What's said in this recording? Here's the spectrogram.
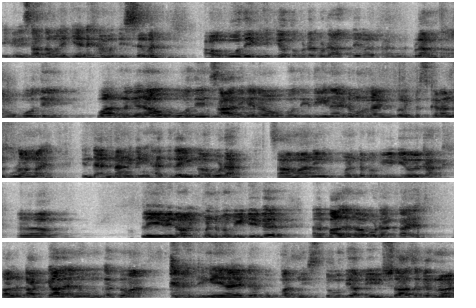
ඒක නිසා තමයි කියන්නේ හැමතිස්සෙම අවබෝධයෙන් හිටියොත් ඔබට ගොඩාක් දේවල් කරන්න පුළුවන් අවබෝධයෙන් වර්ණ ගැන අවබෝධයෙන් සාරි ගැන අවබෝධය තියෙන අයට ඔන්ලයින් පර්චේස් කරන්න පුළුවන් අය. ඉතින් දැන් නම් ඉතින් හැදිලා ඉන්නවා ගොඩක්. සාමාන්‍යයෙන් ඉක්මනටම වීඩියෝ එකක් ප්ලේ වෙනවා ඉක්මනටම වීඩියෝ එක බලනවා ගොඩක් අය. බලලා ටක් ගාලා ඇනවුම් කරනවා. ඉතින් ඒ අයට බොහොමත් ස්තුතියි අපි විශ්වාස කරනවා.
